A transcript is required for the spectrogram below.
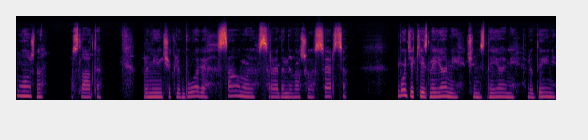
Можна послати промінчик любові з самої середини вашого серця, будь-якій знайомій чи незнайомій людині,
